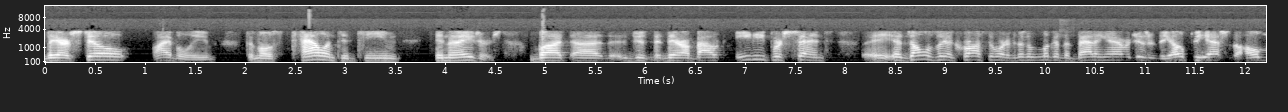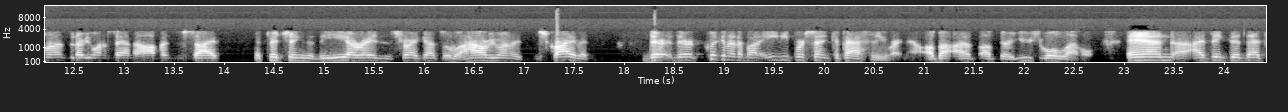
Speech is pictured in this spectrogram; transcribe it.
They are still, I believe, the most talented team in the majors. But uh, they're about 80%. It's almost like across the board. If you look at, look at the batting averages or the OPS, or the home runs, whatever you want to say on the offensive side, the pitching, the ERAs, the strikeouts, however you want to describe it, they're they're clicking at about 80% capacity right now about of, of their usual level. And uh, i think that that's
